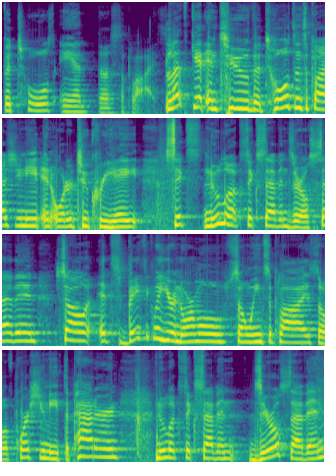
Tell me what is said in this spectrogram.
the tools and the supplies. Let's get into the tools and supplies you need in order to create six New Look 6707. So it's basically your normal sewing supplies. So of course you need the pattern, New Look 6707.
